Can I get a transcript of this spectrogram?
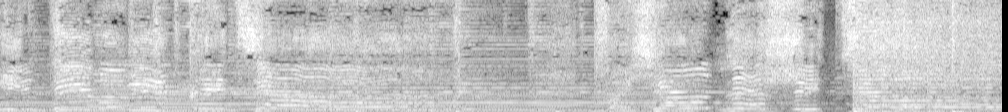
і диво відкриття, твоє одне життя.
